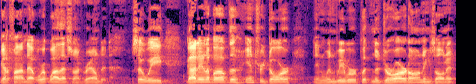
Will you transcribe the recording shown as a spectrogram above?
Got to find out where, why that's not grounded. So we got in above the entry door, and when we were putting the Girard awnings on it,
